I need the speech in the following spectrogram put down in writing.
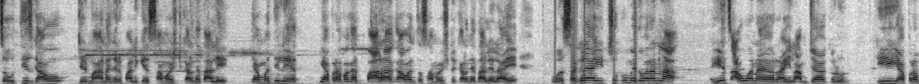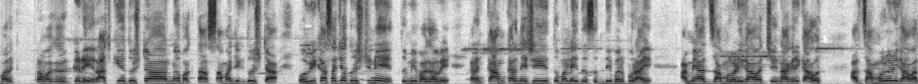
चौतीस गाव जे महानगरपालिकेत समाविष्ट करण्यात आले त्यामधील या- प्रभागात बारा गावांचा समाविष्ट करण्यात आलेला आहे व सगळ्या इच्छुक उमेदवारांना हेच आव्हान राहील आमच्याकडून की या प्रभाग प्रभागाकडे राजकीयदृष्ट्या न बघता सामाजिकदृष्ट्या व विकासाच्या दृष्टीने तुम्ही बघावे. कारण काम करण्याची तुम्हाला इथं संधी भरपूर आहे. आम्ही आज जांभळवाडी गावाचे नागरिक आहोत. आज जांभळवाडी गावात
